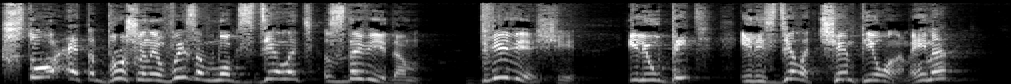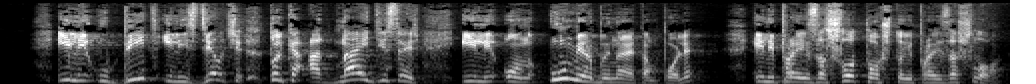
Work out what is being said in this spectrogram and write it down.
Что этот брошенный вызов мог сделать с Давидом? Две вещи. Или убить, или сделать чемпионом. Аминь? Или убить, или сделать... Только одна единственная вещь. Или он умер бы на этом поле, или произошло то, что и произошло.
